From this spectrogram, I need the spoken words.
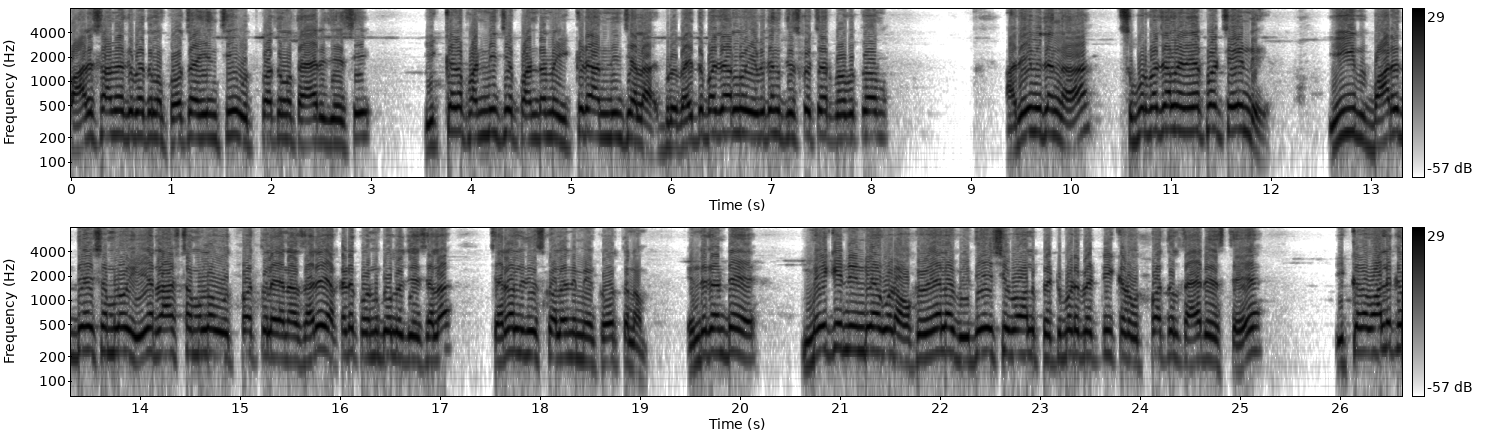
పారిశ్రామికవేత్తలను ప్రోత్సహించి ఉత్పత్తులను తయారు చేసి ఇక్కడ పండించే పంటను ఇక్కడే అందించేలా. ఇప్పుడు రైతు బజార్లో ఏ విధంగా తీసుకొచ్చారు ప్రభుత్వం? అదేవిధంగా సూపర్ బజార్లను ఏర్పాటు చేయండి. ఈ భారతదేశంలో ఏ రాష్ట్రంలో ఉత్పత్తులైనా సరే అక్కడే కొనుగోలు చేసేలా చర్యలు తీసుకోవాలని మేము కోరుతున్నాం. ఎందుకంటే మేక్ ఇన్ ఇండియా కూడా ఒకవేళ విదేశీ వాళ్ళు పెట్టుబడి పెట్టి ఇక్కడ ఉత్పత్తులు తయారు చేస్తే ఇక్కడ వాళ్ళకి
